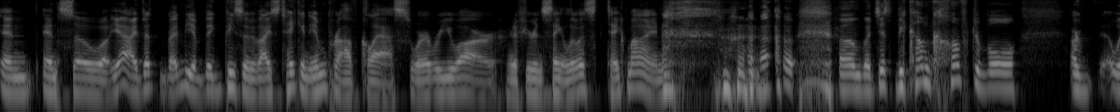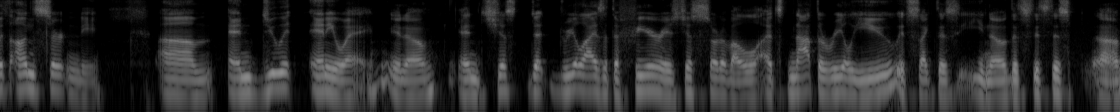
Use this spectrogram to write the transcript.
and and so uh, yeah, that'd be a big piece of advice. Take an improv class wherever you are, and if you're in St. Louis, take mine. um, but just become comfortable or with uncertainty um, and do it anyway, you know, and just realize that the fear is just sort of a, it's not the real you. It's like this, you know, this, it's this uh,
